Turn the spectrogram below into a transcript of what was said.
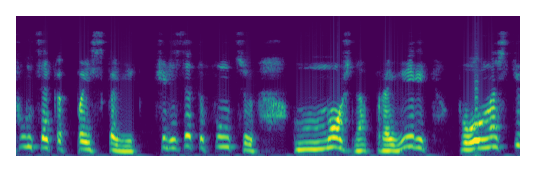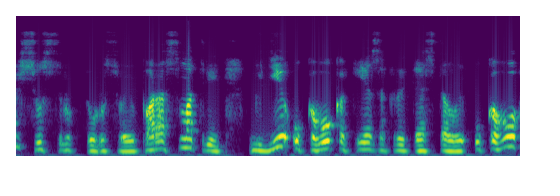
функция, как поисковик. Через эту функцию можно проверить полностью всю структуру свою, пора смотреть, где у кого какие закрытые столы, у кого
